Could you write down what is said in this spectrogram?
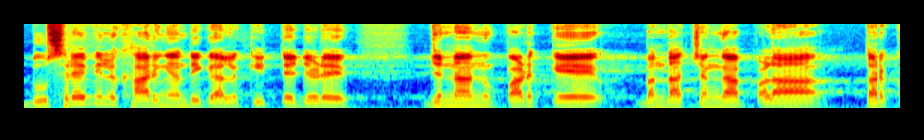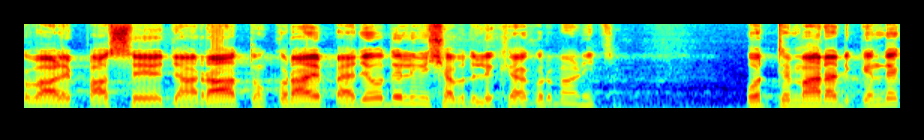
ਦੂਸਰੇ ਵੀ ਲਿਖਾਰੀਆਂ ਦੀ ਗੱਲ ਕੀਤੇ, ਜਿਹੜੇ ਜਿਨ੍ਹਾਂ ਨੂੰ ਪੜ੍ਹ ਕੇ ਬੰਦਾ ਚੰਗਾ ਭਲਾ ਤਰਕ ਵਾਲੇ ਪਾਸੇ ਜਾਂ ਰਾਹ ਤੋਂ ਕੁਰਾਏ ਪੈ ਜਾਏ, ਉਹਦੇ ਲਈ ਵੀ ਸ਼ਬਦ ਲਿਖਿਆ ਗੁਰਬਾਣੀ 'ਚ। ਉੱਥੇ ਮਹਾਰਾਜ ਕਹਿੰਦੇ,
